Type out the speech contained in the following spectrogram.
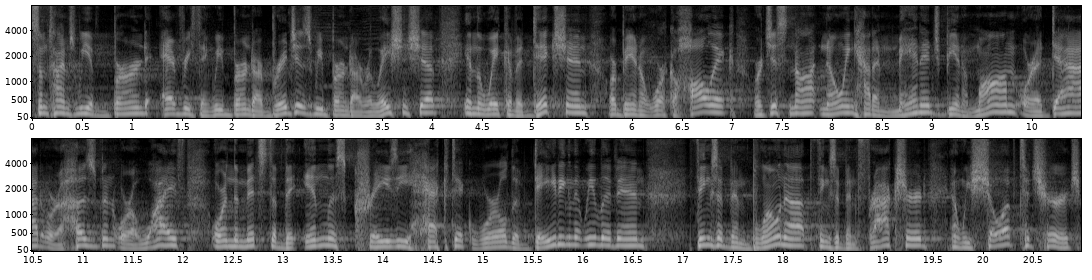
Sometimes we have burned everything. We've burned our bridges, we've burned our relationship in the wake of addiction or being a workaholic or just not knowing how to manage being a mom or a dad or a husband or a wife or in the midst of the endless, crazy, hectic world of dating that we live in. Things have been blown up, things have been fractured, and we show up to church.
